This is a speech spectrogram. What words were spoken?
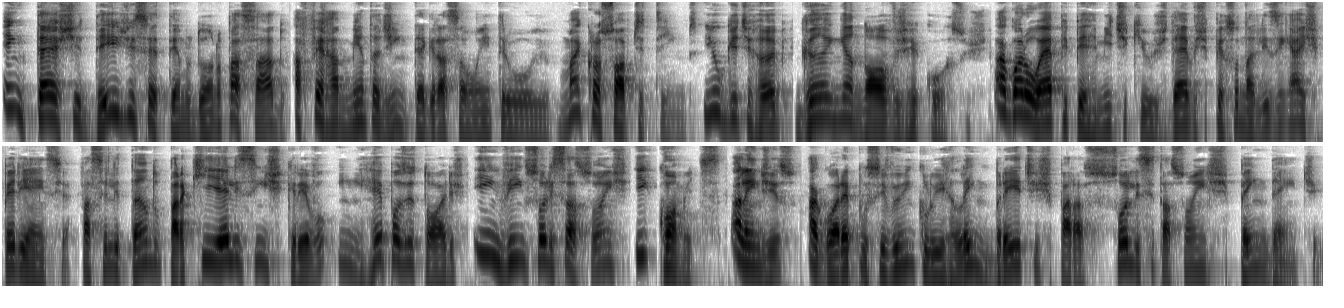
Em teste desde setembro do ano passado, a ferramenta de integração entre o Microsoft Teams e o GitHub ganha novos recursos. Agora o app permite que os devs personalizem a experiência, facilitando para que eles se inscrevam em repositórios e enviem solicitações e commits. Além disso, agora é possível incluir lembretes para solicitações pendentes.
